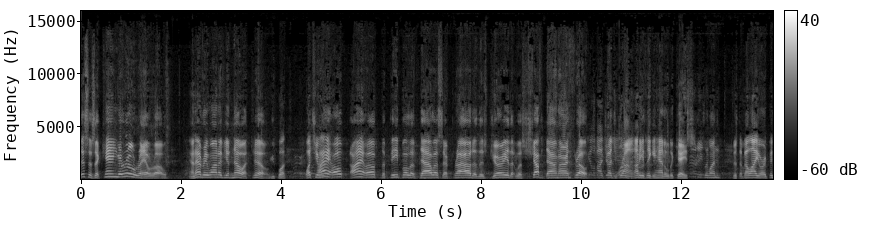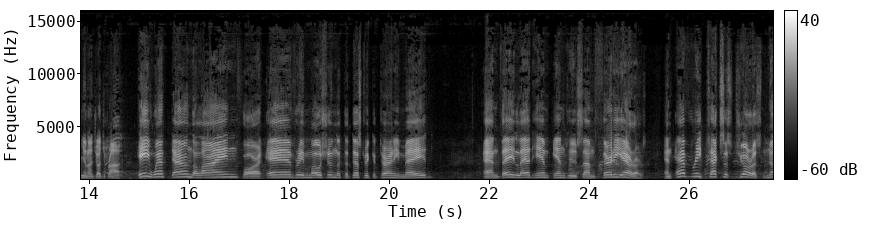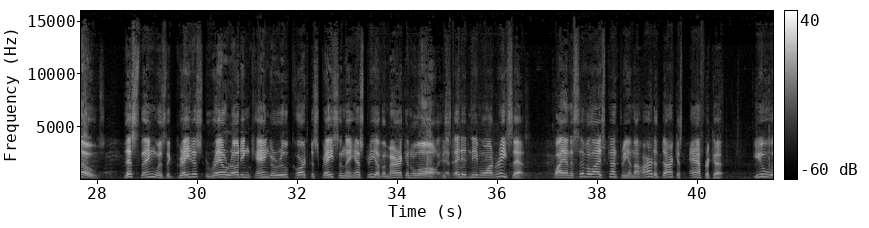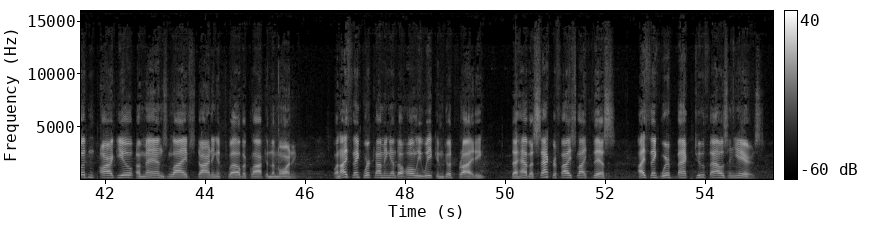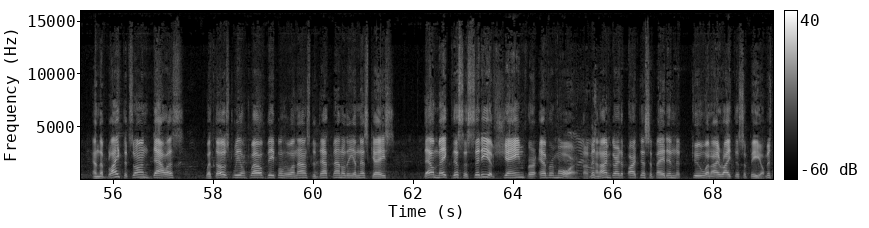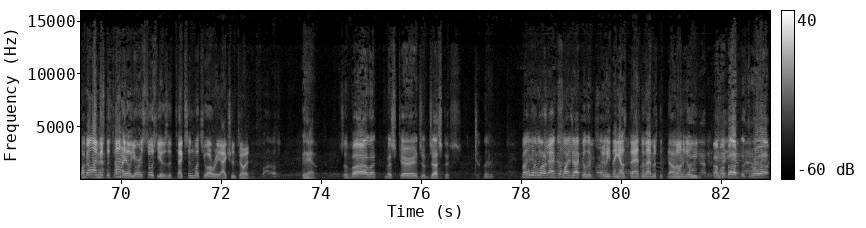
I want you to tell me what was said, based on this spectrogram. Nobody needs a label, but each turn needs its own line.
This is a kangaroo railroad, and every one of you know it too.
What? What's your?
I hope I hope the people of Dallas are proud of this jury that was shoved down our throat.
Feel about Judge Brown. How do you think he handled the case? Mr. Belli, your opinion on Judge Brown?
He went down the line for every motion that the district attorney made, and they led him into some 30 errors. And every Texas jurist knows this thing was the greatest railroading kangaroo court disgrace in the history of American law. They didn't even want recess. Why, in a civilized country in the heart of darkest Africa, you wouldn't argue a man's life starting at 12 o'clock in the morning. When I think we're coming into Holy Week and Good Friday to have a sacrifice like this, I think we're back 2,000 years. And the blight that's on Dallas with those 12 people who announced the death penalty in this case, they'll make this a city of shame forevermore.
Uh,
and I'm going to participate in it too when I write this appeal.
Mr. Belli, Mr. Tonahill, your associate is a Texan. What's your reaction to it?
Yeah. It's a violent miscarriage of justice.
Anything else to add to that, Mr. Tonahill?
I'm about to throw up.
